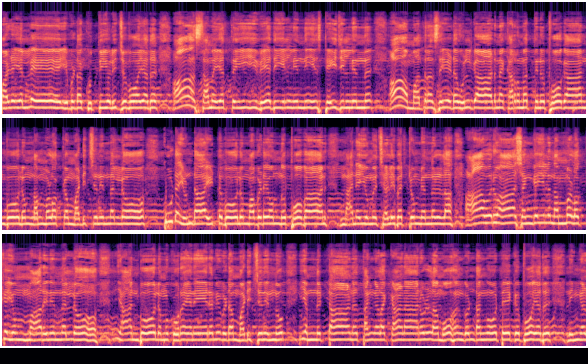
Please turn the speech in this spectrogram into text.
മഴയല്ലേ ഇവിടെ കുത്തിയൊലിച്ചു പോയത്. ആ സമയത്ത് ഈ വേദിയിൽ നിന്ന് ഈ സ്റ്റേജിൽ നിന്ന് ആ മദ്രസയുടെ ഉദ്ഘാടന കർമ്മത്തിന് പോകാൻ പോലും നമ്മളൊക്കെ മടിച്ചു നിന്നല്ലോ. കൂടെയുണ്ടായിട്ട് പോലും അവിടെ ഒന്ന് പോവാൻ നനയും ചെളി പറ്റും എന്നുള്ള ആ ഒരു ആശങ്കയിൽ നമ്മളൊക്കെയും മാറി നിന്നല്ലോ. ഞാൻ പോലും കുറെ നേരം ഇവിടെ മടിച്ചു നിന്നു. എന്നിട്ടാണ് തങ്ങളെ കാണാനുള്ള മോഹം കൊണ്ട് അങ്ങോട്ടേക്ക് പോയത്. നിങ്ങൾ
